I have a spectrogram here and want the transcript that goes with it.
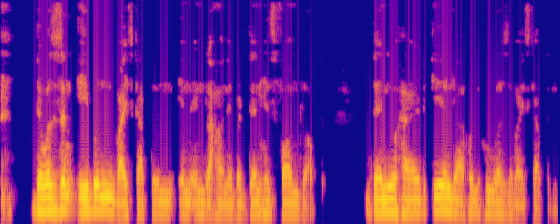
there was an able vice captain in, in Rahane, but then his form dropped. Then you had KL Rahul, who was the vice captain,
